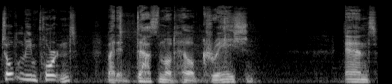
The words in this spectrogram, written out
totally important, but it does not help creation. And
